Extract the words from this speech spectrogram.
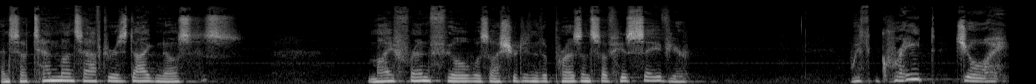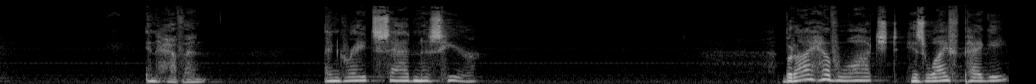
And so, 10 months after his diagnosis, my friend Phil was ushered into the presence of his Savior with great joy in heaven and great sadness here. But I have watched his wife Peggy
